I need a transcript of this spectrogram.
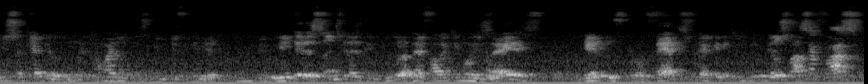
Isso aqui é Deus, nunca jamais eu consegui definir Deus. E interessante da Escritura né, fala que Moisés, dentre os profetas, foi aquele que viu Deus face a face.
